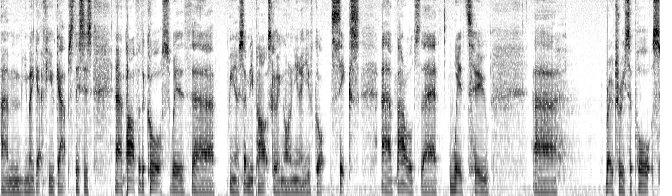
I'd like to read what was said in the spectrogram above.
um, you may get a few gaps. This is uh, part of the course with uh, you know so many parts going on. You know you've got six uh, barrels there with two uh, rotary supports.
